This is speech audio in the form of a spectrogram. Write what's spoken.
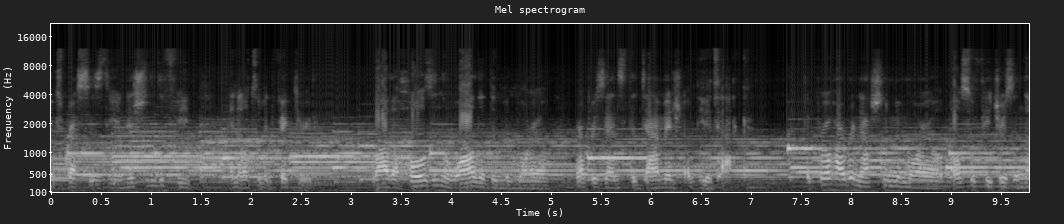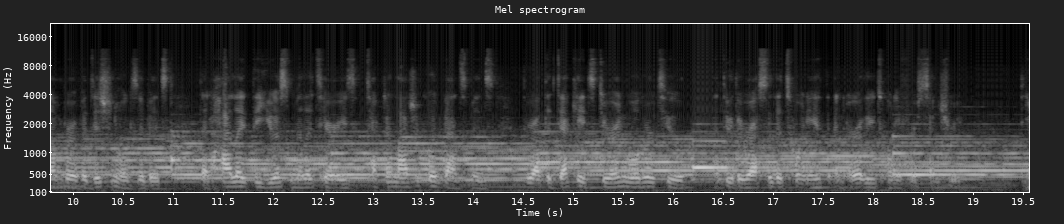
expresses the initial defeat and ultimate victory, while the holes in the wall of the memorial represents the damage of the attack. Pearl Harbor National Memorial also features a number of additional exhibits that highlight the U.S. military's technological advancements throughout the decades during World War II and through the rest of the 20th and early 21st century. The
